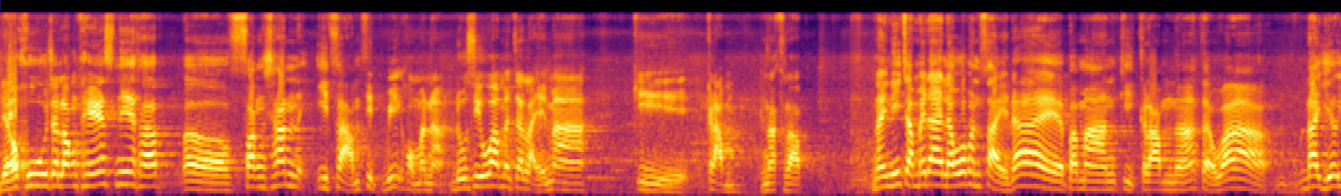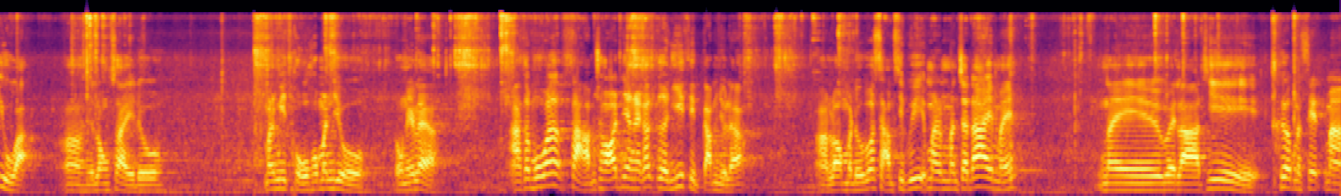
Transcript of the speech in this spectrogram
เดี๋ยวครูจะลองเทสนี่ครับเอ่อฟังก์ชันอี30วิของมันอะดูซิว่ามันจะไหลมา กี่กรัมนะครับ ในนี้จำไม่ได้แล้วว่ามันใส่ได้ประมาณกี่กรัมนะ แต่ว่าได้เยอะอยู่อะอะเดี๋ยวลองใส่ดู มันมีโถของมันอยู่ตรงนี้แหละอะสมมุติว่า 3 ช้อนยังไงก็เกิน 20 กรัมอยู่แล้วอะลองมาดูว่า 30 วิมันมันจะได้ไหม ในเวลาที่เครื่องมันเซตมา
